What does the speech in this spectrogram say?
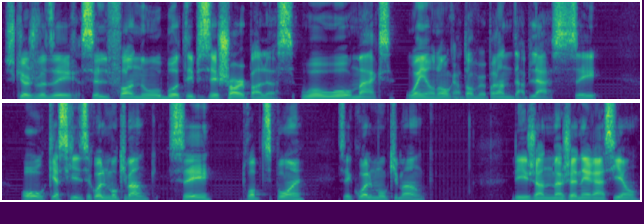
Ce que je veux dire, c'est le fun au bout et puis c'est sharp à l'os. Wow, wow, Max, voyons donc quand on veut prendre ta place, c'est. Oh, qu'est-ce qui. C'est quoi le mot qui manque? C'est. Trois petits points. C'est quoi le mot qui manque? Les gens de ma génération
